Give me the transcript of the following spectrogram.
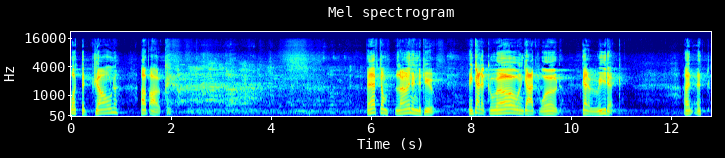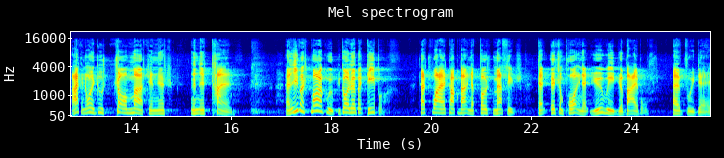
was the Joan of Arc. They have some learning to do. You got to grow in God's Word. You got to read it. And, and I can only do so much in this, in this time. And even small group, you go a little bit deeper. That's why I talk about in the first message that it's important that you read your Bibles every day.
